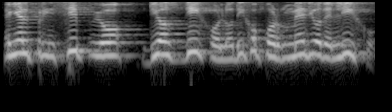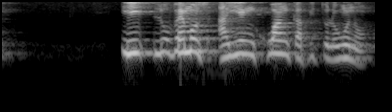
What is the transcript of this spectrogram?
En el principio Dios dijo, lo dijo por medio del Hijo. Y lo vemos ahí en Juan capítulo 1.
